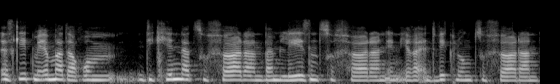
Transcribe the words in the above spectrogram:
es geht mir immer darum, die Kinder zu fördern, beim Lesen zu fördern, in ihrer Entwicklung zu fördern,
